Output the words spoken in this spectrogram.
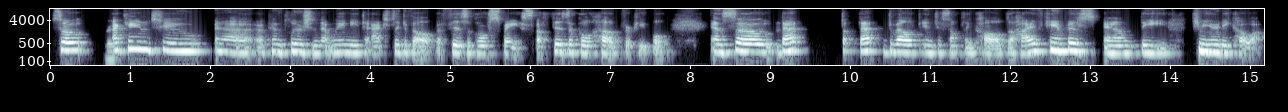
So I came to a, a conclusion that we need to actually develop a physical space, a physical hub for people. And so that that developed into something called the Hive Campus and the Community Co-op.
